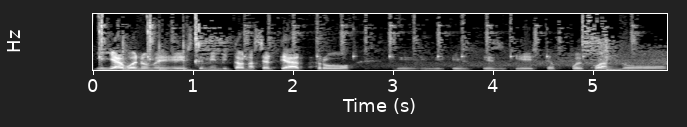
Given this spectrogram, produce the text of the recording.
Y ya bueno, me, este, me invitaron a hacer teatro, y, este, fue cuando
